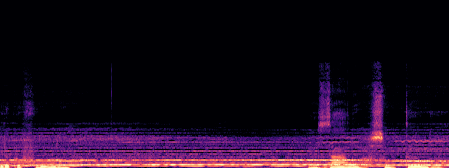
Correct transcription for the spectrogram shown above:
Inspiro profundo. Exalo, soltando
